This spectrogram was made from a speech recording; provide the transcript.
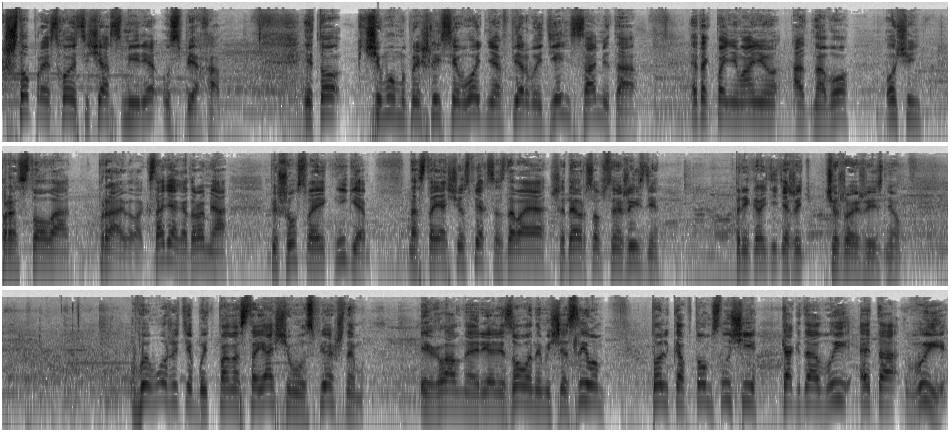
что происходит сейчас в мире успеха. И то, к чему мы пришли сегодня в первый день саммита, это к пониманию одного очень простого правила. Кстати, о котором я пишу в своей книге «Настоящий успех, создавая шедевр собственной жизни». Прекратите жить чужой жизнью. Вы можете быть по-настоящему успешным и, главное, реализованным и счастливым только в том случае, когда вы – это вы.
